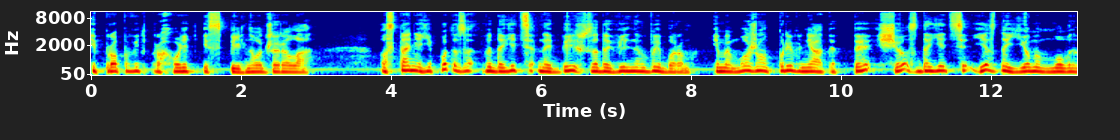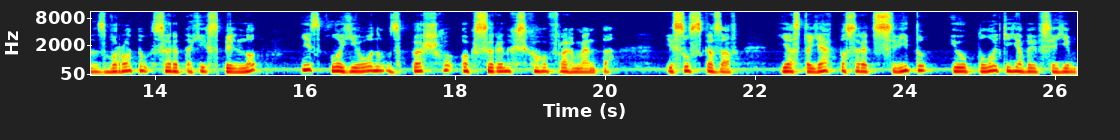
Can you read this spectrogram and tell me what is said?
і проповідь проходять із спільного джерела. Остання гіпотеза видається найбільш задовільним вибором, і ми можемо порівняти те, що, здається, є знайомим мовним зворотом серед таких спільнот із логіоном з першого оксирингського фрагмента. Ісус сказав: Я стояв посеред світу і у плоті явився їм,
